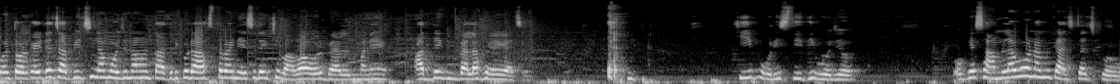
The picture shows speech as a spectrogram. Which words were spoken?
ওর তরকারিটা চাপিয়েছিলাম, ওই জন্য আমার তাড়াতাড়ি করে আসতে পারিনি। এসে দেখছি বাবা ওর বেল মানে অর্ধেক বেলা হয়ে গেছে। কী পরিস্থিতি বোঝো। ওকে সামলাবো না আমি কাজ টাজ করব?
